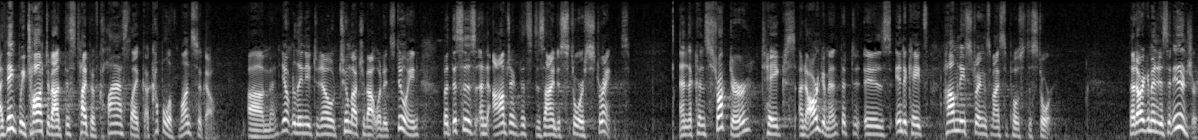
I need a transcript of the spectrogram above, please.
I think we talked about this type of class like a couple of months ago. Um, you don't really need to know too much about what it's doing, but this is an object that's designed to store strings. And the constructor takes an argument that is, indicates how many strings am I supposed to store. That argument is an integer.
